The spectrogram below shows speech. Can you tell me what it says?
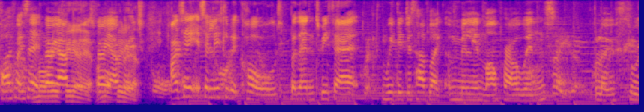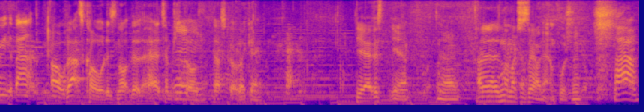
Five point six, Not very really feeling average, it. I'm very not feeling average. I'd say it's a little bit cold, but then to be fair, we did just have like a million mile per hour winds blow through the bat. Oh, that's cold. It's not the air temperature's mm. cold. That's cold. Okay. Yeah. This. Yeah. No. I don't know. There's not much to say on it, unfortunately. Wow.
